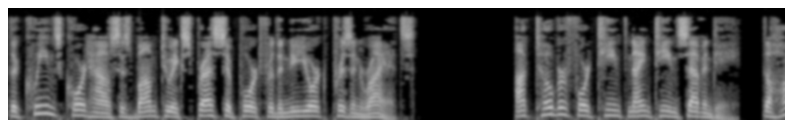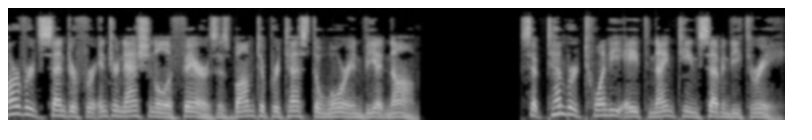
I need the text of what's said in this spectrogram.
The Queens Courthouse is bombed to express support for the New York prison riots. October 14, 1970. The Harvard Center for International Affairs is bombed to protest the war in Vietnam. September 28, 1973.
